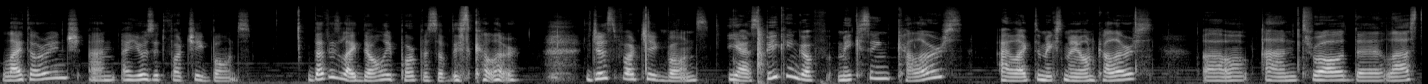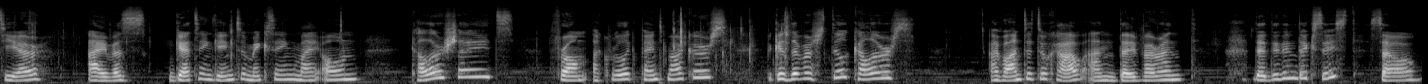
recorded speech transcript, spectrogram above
light orange, and I use it for cheekbones. That is like the only purpose of this color. just for cheekbones. Yeah, speaking of mixing colors, I like to mix my own colors. Uh, and throughout the last year, I was getting into mixing my own color shades from acrylic paint markers because there were still colors I wanted to have and they weren't, they didn't exist. So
